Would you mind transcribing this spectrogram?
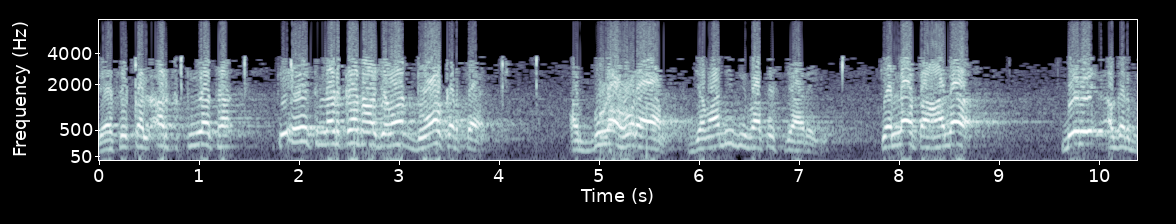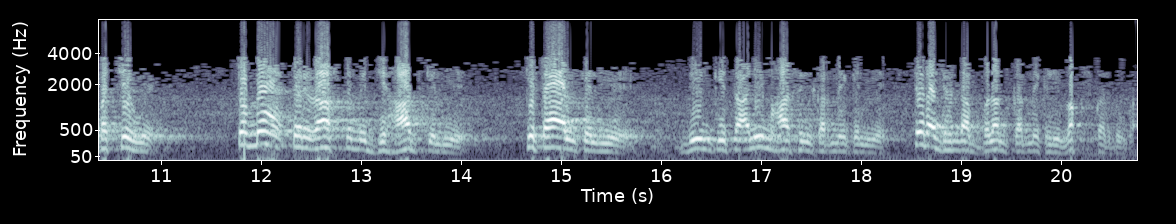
جیسے کل ارض کیا تھا کہ ایک لڑکا نوجوان دعا کرتا ہے اور برا ہو رہا ہے، جوانی بھی واپس جا رہی کہ اللہ تعالی میرے اگر بچے ہوئے تو میں تیرے راستے میں جہاد کے لیے کتال کے لیے، دین کی تعلیم حاصل کرنے کے لیے، تیرا جھنڈا بلند کرنے کے لیے وقف کر دوں گا۔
